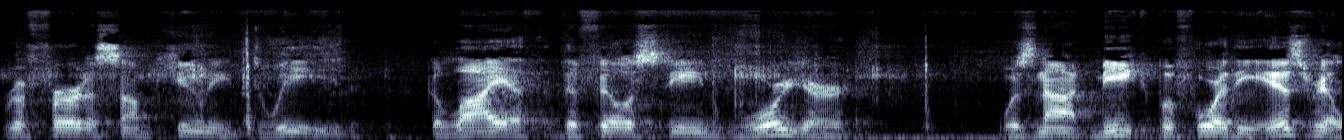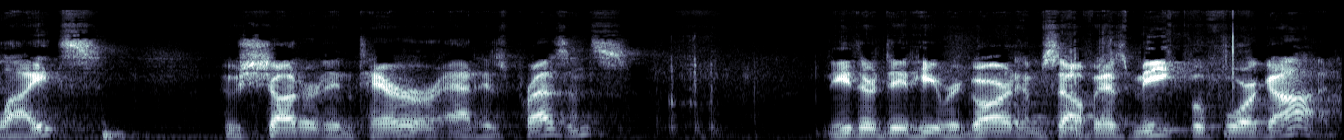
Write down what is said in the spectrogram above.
refer to some puny dweeb. Goliath, the Philistine warrior, was not meek before the Israelites, who shuddered in terror at his presence. Neither did he regard himself as meek before God.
